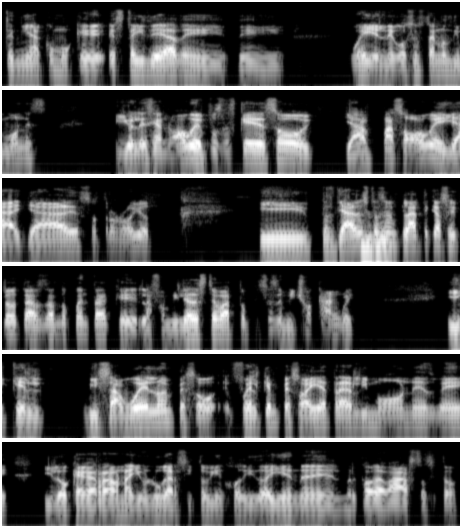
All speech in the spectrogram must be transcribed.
tenía como que esta idea de, de, güey, el negocio está en los limones. Y yo le decía, no, güey, pues es que eso ya pasó, güey, ya, ya es otro rollo. Y pues ya después en pláticas y todo te vas dando cuenta que la familia de este vato pues es de Michoacán, güey. Y que el bisabuelo empezó, fue el que empezó ahí a traer limones, güey, y luego que agarraron ahí un lugarcito bien jodido ahí en el mercado de abastos y todo.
